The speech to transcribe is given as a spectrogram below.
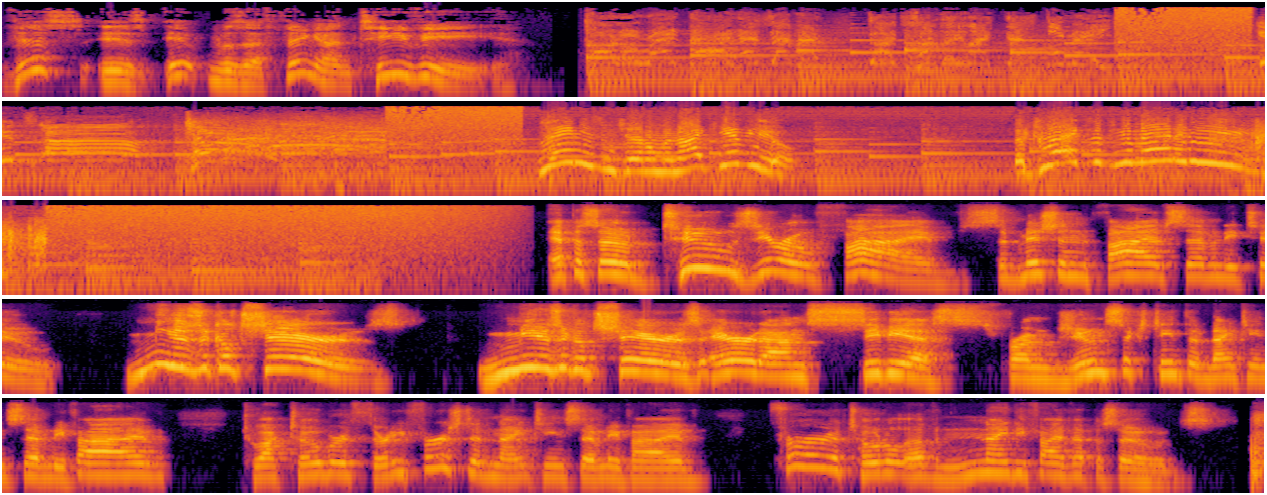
This is It Was a Thing on TV. Total Red Man has ever done something like this to me! It's, uh, time! Ladies and gentlemen, I give you the dregs of humanity! Episode 205, Submission 572, Musical Chairs. Musical Chairs aired on CBS from June 16th of 1975 to October 31st of 1975 for a total of 95 episodes. Pull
